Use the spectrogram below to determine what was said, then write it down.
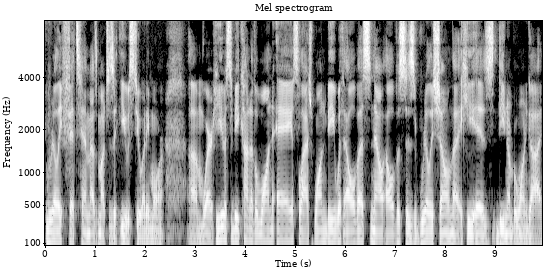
really fits him as much as it used to anymore. Um, where he used to be kind of the one A slash one B with Elvis. Now Elvis has really shown that he is the number one guy.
